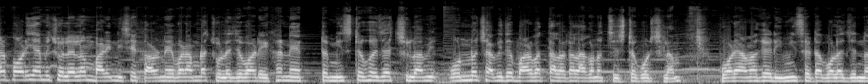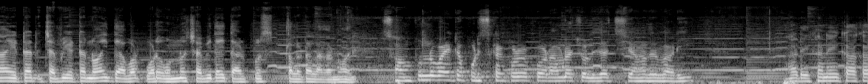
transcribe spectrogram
তারপরেই আমি চলে এলাম বাড়ির নিচে কারণ এবার আমরা চলে যাবার এখানে একটা মিস্টেক হয়ে যাচ্ছিল। আমি অন্য চাবিতে বারবার তালাটা লাগানোর চেষ্টা করছিলাম। পরে আমাকে রিমি সেটা বলে যে না এটার চাবি এটা নয়। আবার পরে অন্য চাবি দেয় তারপর তালাটা লাগানো হয়। সম্পূর্ণ বাড়িটা পরিষ্কার করার পর আমরা চলে যাচ্ছি আমাদের বাড়ি। আর এখানে কাকা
